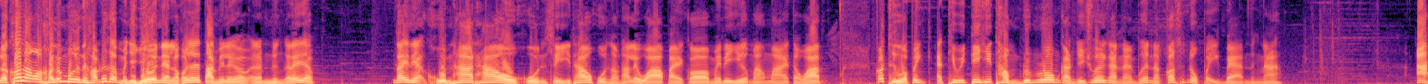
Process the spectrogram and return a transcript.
แล้วก็รางวัลความร่วมมือนะครับถ้าเกิดมันเยอะๆเนี่ยเราก็จะได้ตามนี้เลยแบบอันดับหนึ่งก็ได้แบบได้เนี่ยคูณ 5 เท่า คูณ 4 เท่า คูณ 3 เท่าเลยว่าไปก็ไม่ได้เยอะมากมาย แต่ว่าก็ถือว่าเป็นแอคทิวิตี้ที่ทำร่วมๆกันช่วยๆกันนะเพื่อนนะก็สนุกไปอีกแบบหนึ่งนะอะ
